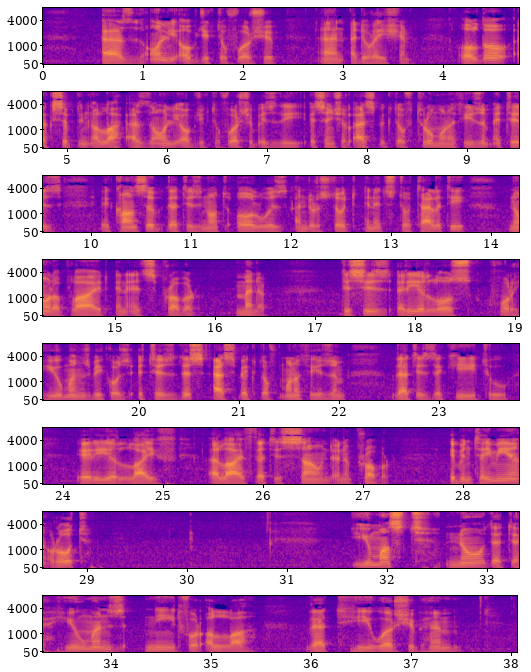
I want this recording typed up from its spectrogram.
as the only object of worship and adoration. Although accepting Allah as the only object of worship is the essential aspect of true monotheism, it is a concept that is not always understood in its totality nor applied in its proper manner. This is a real loss for humans because it is this aspect of monotheism that is the key to a real life, a life that is sound and proper. Ibn Taymiyyah wrote, you must know that a human's need for Allah, that he worship Him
